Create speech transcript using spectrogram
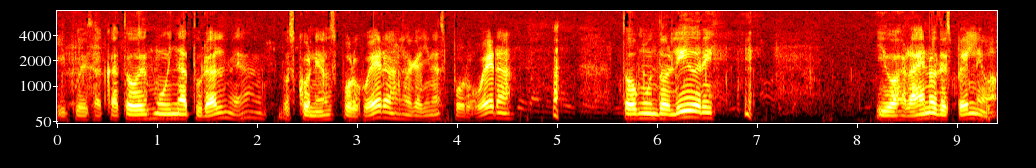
Y pues acá todo es muy natural los conejos por fuera las gallinas por fuera todo mundo libre y ojalá se nos despegue ¿va?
